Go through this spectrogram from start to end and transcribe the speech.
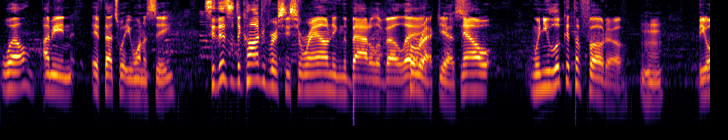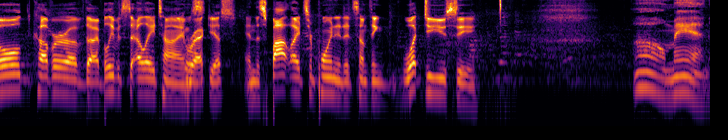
Well, I mean, if that's what you want to see, See, this is the controversy surrounding the Battle of L.A. Correct, yes. Now, when you look at the photo, the old cover of the, I believe it's the L.A. Times. Correct, yes. And the spotlights are pointed at something. What do you see? Oh man.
